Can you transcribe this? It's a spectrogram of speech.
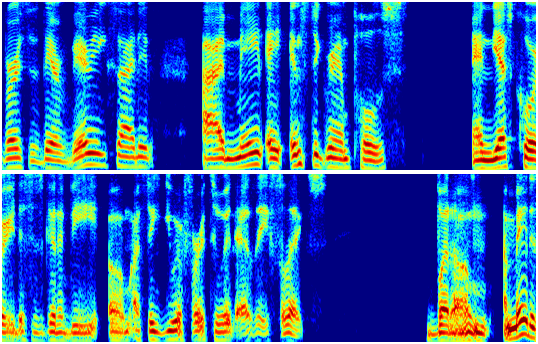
verses. They're very excited. I made a Instagram post, and yes, Corey, this is gonna be. Um, I think you refer to it as a flex, but um, I made a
